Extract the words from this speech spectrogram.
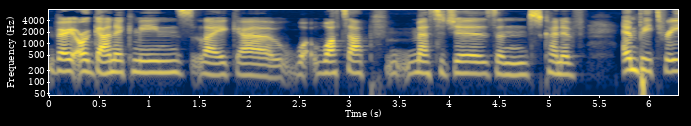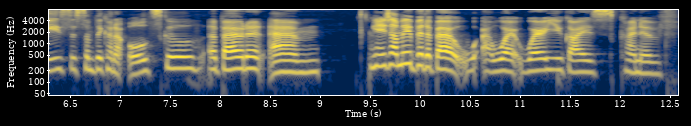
very organic means like uh, WhatsApp messages and kind of MP3s. There's something kind of old school about it. Um, can you tell me a bit about wh- where where you guys kind of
